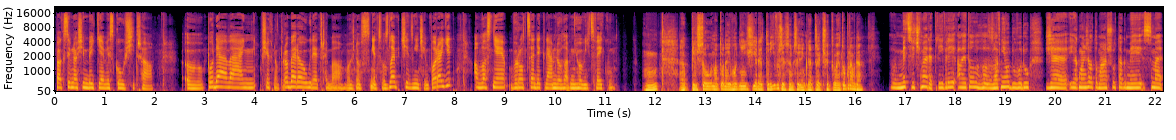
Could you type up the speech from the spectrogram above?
pak si v našem bytě vyzkouší třeba podávání, všechno proberou, kde je třeba možnost něco zlepšit, s něčím poradit a vlastně v roce jde k nám do hlavního výcviku. Hmm. Prý jsou na to nejvhodnější retrievři, jsem se někde přečetl, je to pravda? My cvičíme retrievery, ale je to z hlavního důvodu, že jak manžel Tomášu, tak my jsme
